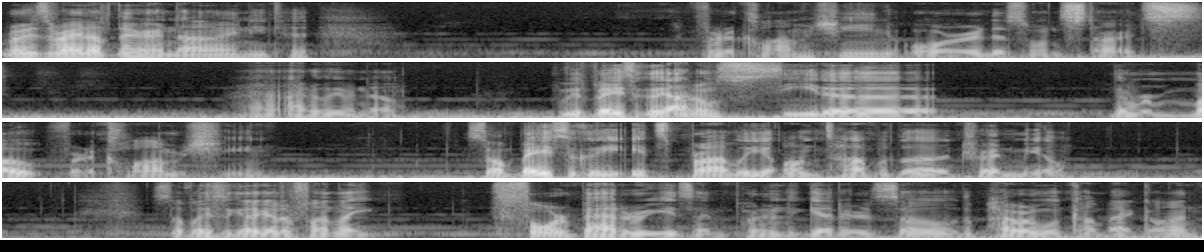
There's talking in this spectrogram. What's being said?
It's right up there. Now I need to for the claw machine or this one starts. I, I don't even know. Because basically, I don't see the the remote for the claw machine. So basically, it's probably on top of the treadmill. So basically, I gotta find like four batteries and put them together so the power will come back on.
